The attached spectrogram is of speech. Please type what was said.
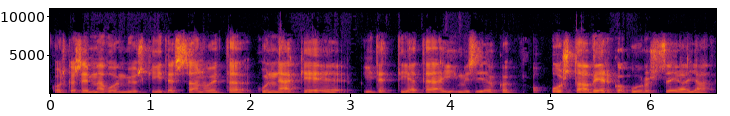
koska sen mä voin myös itse sanoa, että kun näkee, itse tietää ihmisiä, jotka ostaa verkkokursseja ja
